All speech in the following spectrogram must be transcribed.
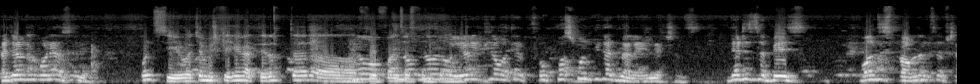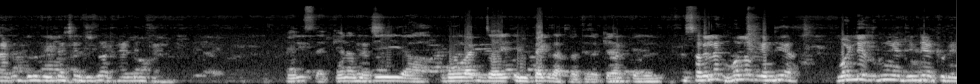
फेडरेशन कोणी असू नये पूण सीईओच्या मिस्टेकी खातीरच तर इतलें वता पोस्टपोन कित्याक जालें elections that is the base all this problems have started because election did not hand in time आनी सेकंड आता जी गोवाक जो इम्पॅक्ट जातलो तेजो कित्याक सगळ्याक whole of India world is looking at India today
